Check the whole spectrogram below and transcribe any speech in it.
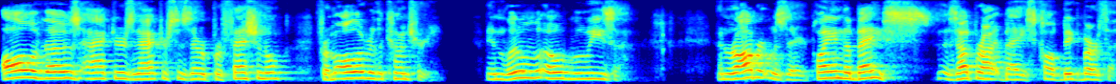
All of those actors and actresses, they were professional from all over the country in little old Louisa. And Robert was there playing the bass, his upright bass called Big Bertha.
